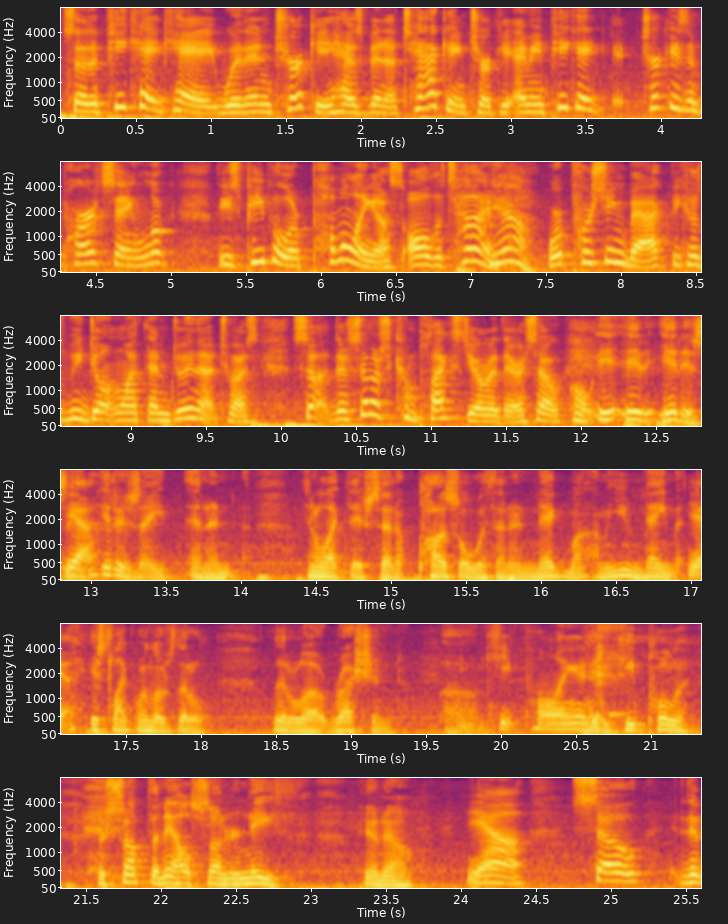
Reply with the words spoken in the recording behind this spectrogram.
So the PKK within Turkey has been attacking Turkey. I mean, PK, Turkey's in part saying, look, these people are pummeling us all the time. Yeah. We're pushing back because we don't want them doing that to us. So there's so much complexity over there. So oh, it, it, it is yeah. a, it is a an, an you know like they've said a puzzle with an enigma. I mean, you name it. Yeah. It's like one of those little little uh, Russian. Um, keep pulling it. Yeah, keep pulling. There's something else underneath, you know. Yeah. So, the,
